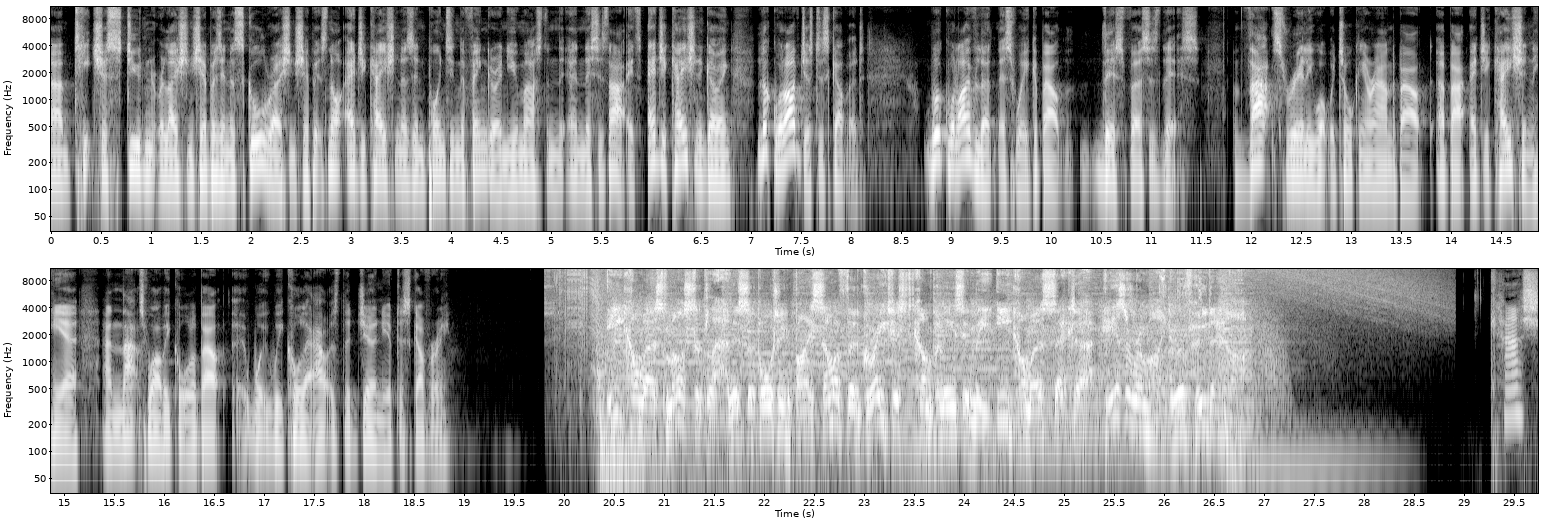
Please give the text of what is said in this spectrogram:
um, teacher student relationship as in a school relationship. It's not education as in pointing the finger and you must and, and this is that. It's education and going look what i've just discovered. Look what i've learned this week about this versus this. That's really what we're talking around about about education here and that's why we call about we call it out as the journey of discovery E-commerce master plan is supported by some of the greatest companies in the e-commerce sector. Here's a reminder of who they are. Cash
